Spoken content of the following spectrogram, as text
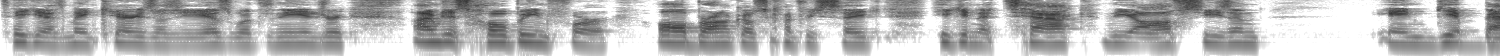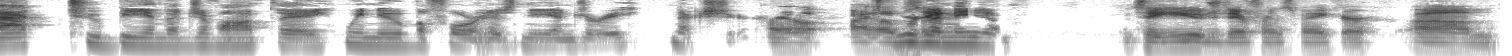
taking as many carries as he is with the knee injury. I'm just hoping for all Broncos country's sake he can attack the offseason and get back to being the Javonte we knew before his knee injury next year. I, hope, I hope we're so. gonna need him. It's a huge difference maker because um,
